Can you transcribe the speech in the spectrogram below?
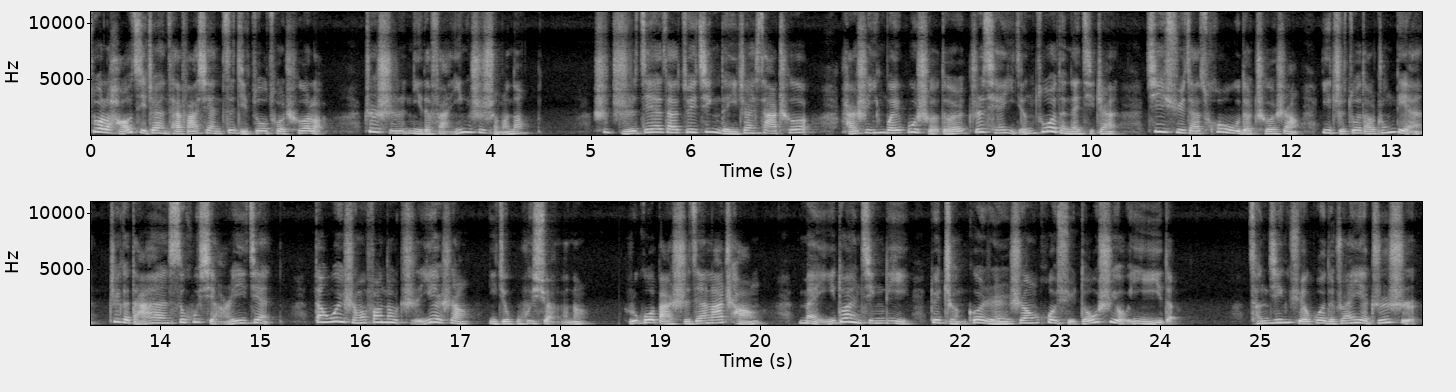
坐了好几站才发现自己坐错车了。这时你的反应是什么呢？是直接在最近的一站下车，还是因为不舍得之前已经坐的那几站，继续在错误的车上一直坐到终点？这个答案似乎显而易见。但为什么放到职业上你就不会选了呢？如果把时间拉长，每一段经历对整个人生或许都是有意义的。曾经学过的专业知识，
